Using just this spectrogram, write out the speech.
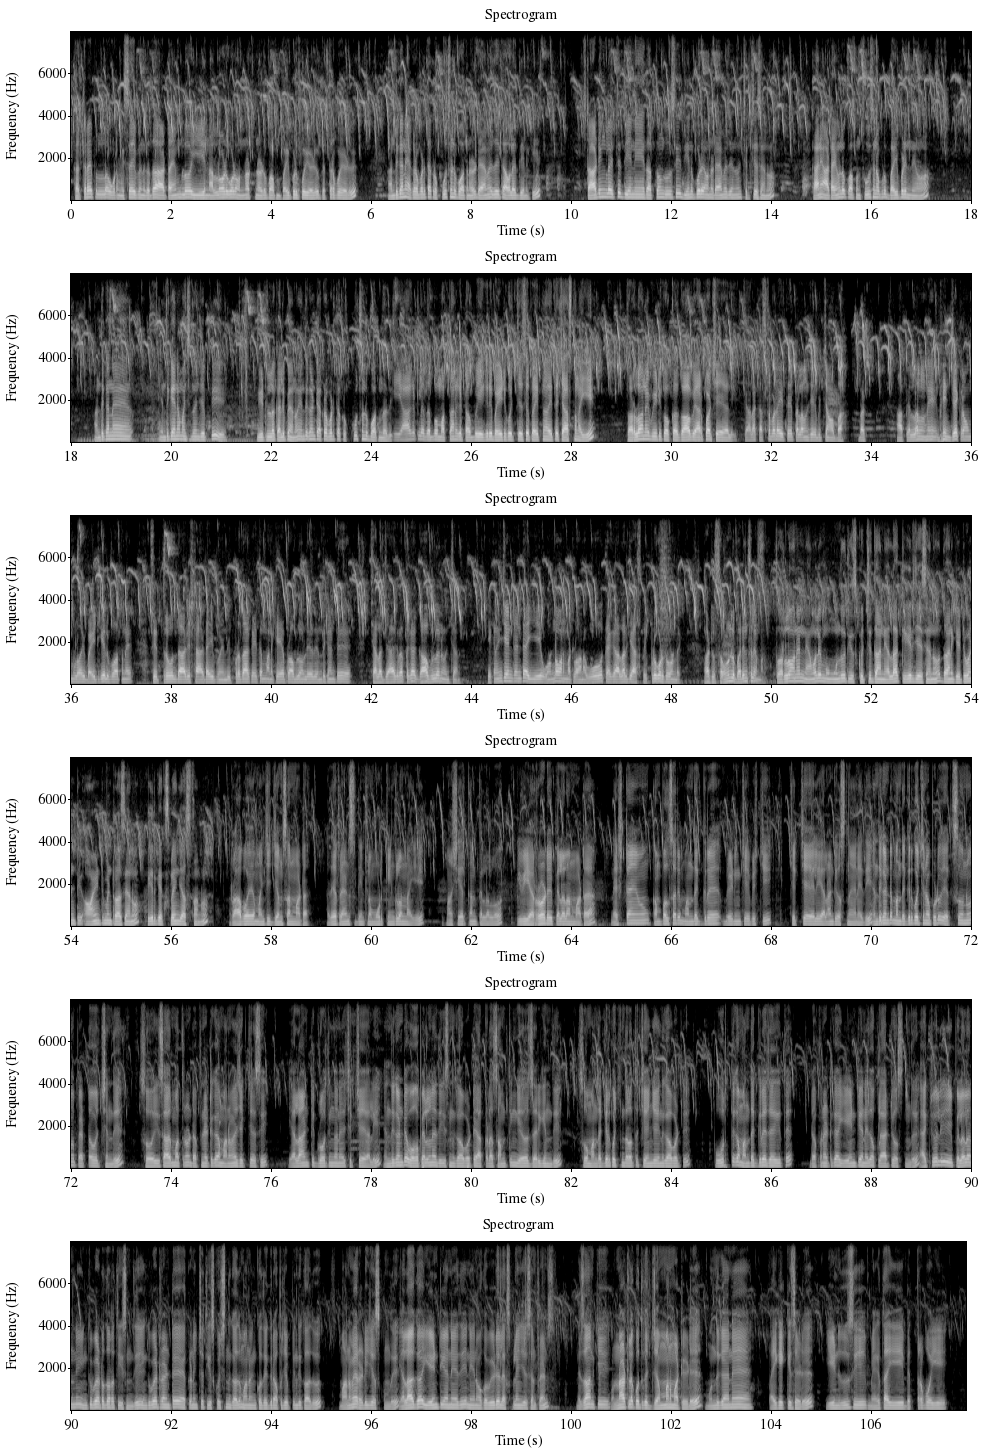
కక్కిరాయి పిల్లలో ఒకటి మిస్ అయిపోయింది కదా ఆ టైంలో ఈ నల్లోడు కూడా ఉన్నట్టున్నాడు. పాపం భయపడిపోయాడు బిత్తరపోయాడు. అందుకని ఎక్కడ పడితే అక్కడ కూర్చుండిపోతున్నాడు. డ్యామేజ్ అయితే అవ్వలేదు దీనికి. స్టార్టింగ్లో అయితే దీని తత్వం చూసి దీనికి కూడా ఏమైనా డ్యామేజ్ అయిందని చెక్ చేశాను. కానీ ఆ టైంలో పాపం చూసినప్పుడు భయపడిందేమో. అందుకనే ఎందుకైనా మంచిదని చెప్పి వీటిల్లో కలిపాను. ఎందుకంటే ఎక్కడ పడితే అక్కడ కూర్చుండిపోతుంది అది. ఈ ఆగట్లేదు అబ్బా మొత్తానికి టబ్బు ఎగిరి బయటకు వచ్చేసే ప్రయత్నాలు అయితే చేస్తున్నాయి. త్వరలోనే వీటికి ఒక గాబు ఏర్పాటు చేయాలి. చాలా కష్టపడి అయితే పిల్లల్ని చేయించాం అబ్బా. బట్ ఆ పిల్లల్ని పెంచే క్రమంలో అవి బయటికి వెళ్ళిపోతున్నాయి. శత్రువుల దాడి స్టార్ట్ అయిపోయింది. ఇప్పటిదాకా అయితే మనకి ఏ ప్రాబ్లం లేదు. ఎందుకంటే చాలా జాగ్రత్తగా గాబుల్లోనే ఉంచాను. ఇక నుంచి ఏంటంటే అవి ఉండవు అనమాట లోన ఓ తెగ అలర్ట్ చేస్తాయి. ఇప్పుడు కూడా చూడండి. వాటి సౌండ్లు భరించలేం మనం. త్వరలోనే నెమలి ముందుకు తీసుకొచ్చి దాన్ని ఎలా క్లియర్ చేశాను దానికి ఎటువంటి ఆయింట్మెంట్ రాశాను క్లియర్గా ఎక్స్ప్లెయిన్ చేస్తాను. రాబోయే మంచి జెమ్స్ అన్నమాట. అదే ఫ్రెండ్స్ దీంట్లో మూడు కింగులు ఉన్నాయి మన షేర్ ఖాన్ పిల్లలు. ఇవి ఎర్రోడి పిల్లలు అనమాట నెక్స్ట్ టైం కంపల్సరీ మన దగ్గరే బ్రీడింగ్ చేపించి చెక్ చేయాలి ఎలాంటివి వస్తున్నాయి అనేది. ఎందుకంటే మన దగ్గరికి వచ్చినప్పుడు ఎక్స్ను పెట్ట వచ్చింది. సో ఈసారి మాత్రం డెఫినెట్గా మనమే చెక్ చేసి ఎలాంటి గ్రోతింగ్ అనేది చెక్ చేయాలి. ఎందుకంటే ఒక పిల్లనే తీసింది కాబట్టి అక్కడ సంథింగ్ ఏదో జరిగింది. సో మన దగ్గరికి వచ్చిన తర్వాత చేంజ్ అయింది కాబట్టి పూర్తిగా మన దగ్గరే జరిగితే డెఫినెట్గా ఏంటి అనేది ఒక క్లారిటీ వస్తుంది. యాక్చువల్లీ ఈ పిల్లలన్నీ ఇంక్యుబేటర్ ద్వారా తీసింది. ఇంక్యుబేటర్ అంటే ఎక్కడి నుంచో తీసుకొచ్చింది కాదు మనం ఇంకో దగ్గర అప్పచెప్పింది కాదు. మనమే రెడీ చేసుకుంది. ఎలాగా ఏంటి అనేది నేను ఒక వీడియోలో ఎక్స్ప్లెయిన్ చేశాను ఫ్రెండ్స్. నిజానికి ఉన్నట్లో కొద్దిగా జమ్ అనమాట ఈడు. ముందుగానే పైకి ఈయన్ని చూసి మిగతాయి బిత్తరపోయి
